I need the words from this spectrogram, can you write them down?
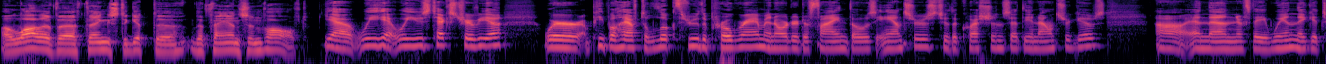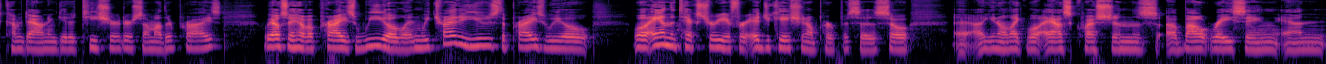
a lot of uh, things to get the, the fans involved. Yeah, we we use text trivia where people have to look through the program in order to find those answers to the questions that the announcer gives. Uh, and then if they win, they get to come down and get a T-shirt or some other prize. We also have a prize wheel, and we try to use the prize wheel well, and the text trivia for educational purposes. So, uh, you know, like we'll ask questions about racing and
